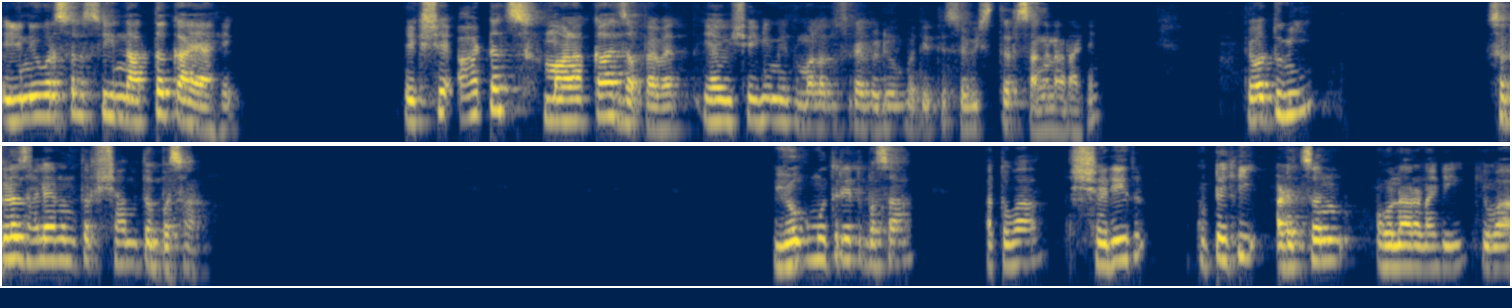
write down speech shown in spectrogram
युनिव्हर्सलशी नातं काय आहे? एकशे आठच माळा का जपाव्यात? याविषयी मी तुम्हाला दुसऱ्या व्हिडिओमध्ये ते सविस्तर सांगणार आहे. तेव्हा तुम्ही सगळं झाल्यानंतर शांत बसा. योग मुद्रेत बसा अथवा शरीर कुठेही अडचण होणार नाही किंवा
